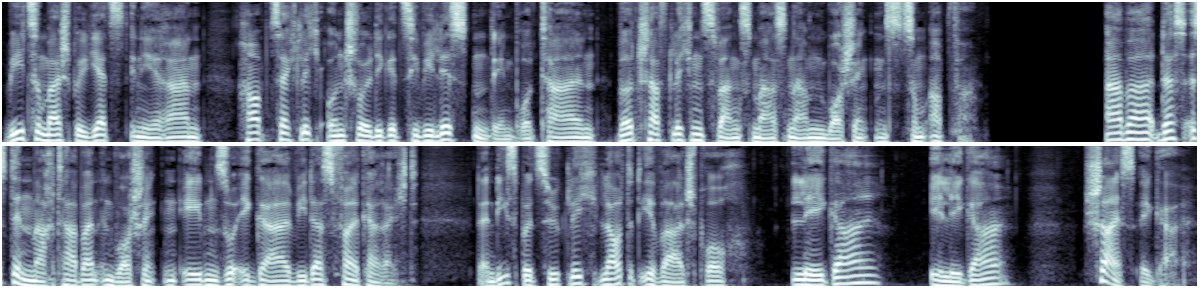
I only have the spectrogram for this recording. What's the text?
wie zum Beispiel jetzt in Iran, hauptsächlich unschuldige Zivilisten den brutalen wirtschaftlichen Zwangsmaßnahmen Washingtons zum Opfer. Aber das ist den Machthabern in Washington ebenso egal wie das Völkerrecht – denn diesbezüglich lautet ihr Wahlspruch legal, illegal, scheißegal.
